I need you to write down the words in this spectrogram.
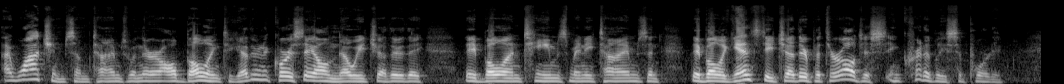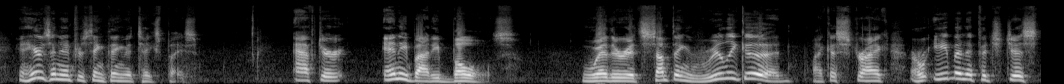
I watch him sometimes when they're all bowling together, and of course they all know each other. They they bowl on teams many times and they bowl against each other, but they're all just incredibly supportive. And here's an interesting thing that takes place. After anybody bowls, whether it's something really good, like a strike, or even if it's just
